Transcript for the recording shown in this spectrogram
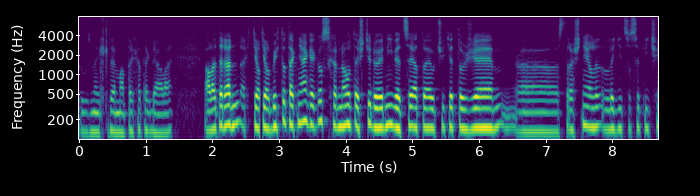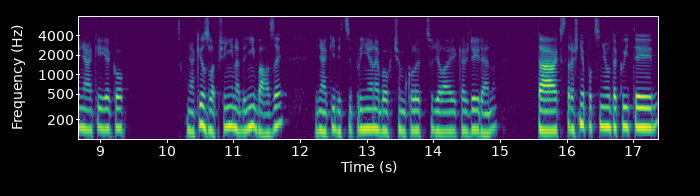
různých tématech a tak dále. Ale teda chtěl, chtěl bych to tak nějak jako schrnout ještě do jedné věci a to je určitě to, že uh, strašně lidi, co se týče nějakých jako nějakého zlepšení na denní bázi v nějaké disciplíně nebo v čemkoliv, co dělají každý den, tak strašně podceňují takový ty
